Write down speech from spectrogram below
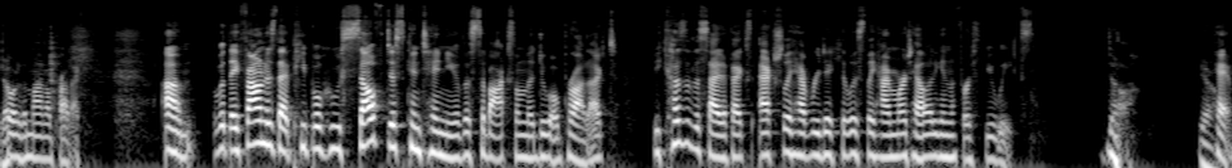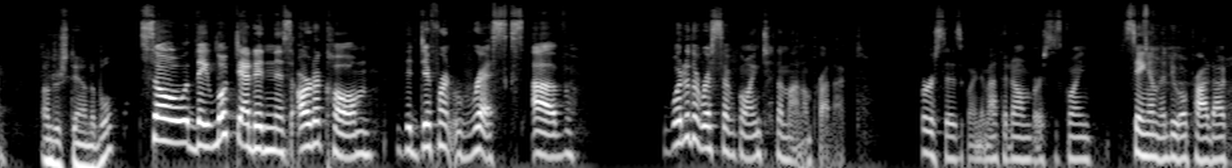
go to the mono product. Um, what they found is that people who self discontinue the Suboxone, the dual product, because of the side effects, actually have ridiculously high mortality in the first few weeks. Duh. yeah, Okay. understandable. So they looked at it in this article the different risks of what are the risks of going to the mono product versus going to methadone versus going staying on the dual product.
